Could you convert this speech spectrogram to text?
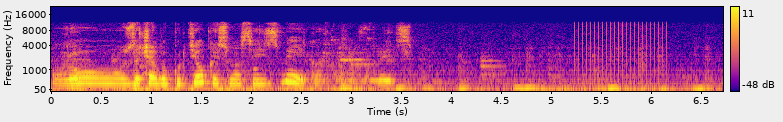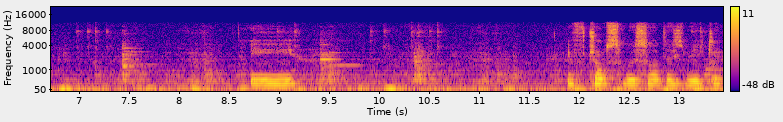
Ну, зачем нам крутилка, если у нас есть змейка, в принципе. И... И в чем смысл этой змейки?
